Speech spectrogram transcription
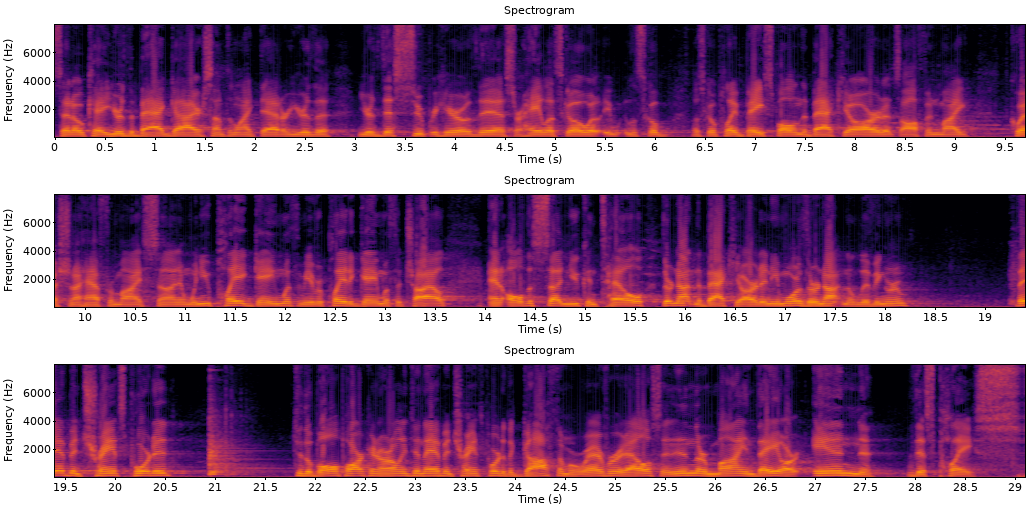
said, okay, you're the bad guy or something like that, or you're the you're this superhero, this, or hey, let's go let's go let's go play baseball in the backyard. It's often my question I have for my son. And when you play a game with them, you ever played a game with a child, and all of a sudden you can tell they're not in the backyard anymore, they're not in the living room. They have been transported to the ballpark in Arlington. They have been transported to Gotham or wherever else, and in their mind, they are in this place.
